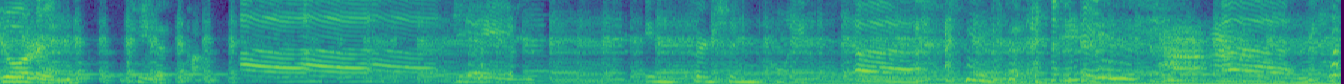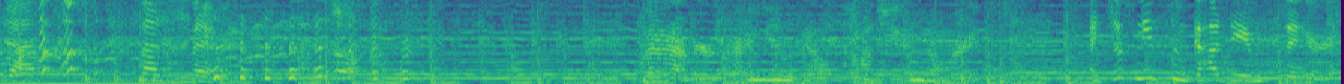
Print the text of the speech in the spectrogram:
Urine. Penis pump. Uh, Game. insertion points. Uh, uh, yes, that's fair. Better not be recording me. Look, I'll punch you in the ovaries. I just need some goddamn stingers.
